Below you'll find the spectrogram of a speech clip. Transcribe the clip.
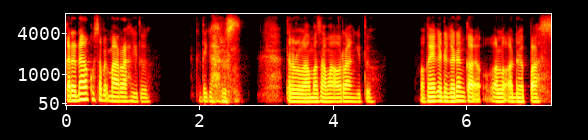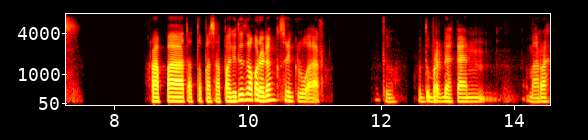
kadang-kadang aku sampai marah gitu, ketika harus terlalu lama sama orang gitu. Makanya kadang-kadang kalau ada pas rapat atau pas apa gitu tuh aku kadang sering keluar, itu untuk meredahkan marah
